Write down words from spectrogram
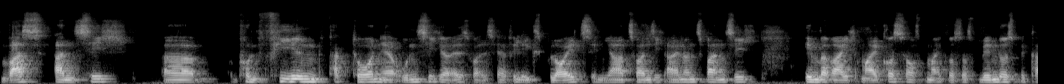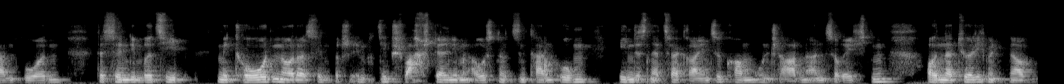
was an sich äh, von vielen Faktoren her unsicher ist, weil sehr viele Exploits im Jahr 2021 im Bereich Microsoft, Microsoft Windows bekannt wurden. Das sind im Prinzip Methoden oder sind im Prinzip Schwachstellen, die man ausnutzen kann, um in das Netzwerk reinzukommen und Schaden anzurichten. Und natürlich mit einer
